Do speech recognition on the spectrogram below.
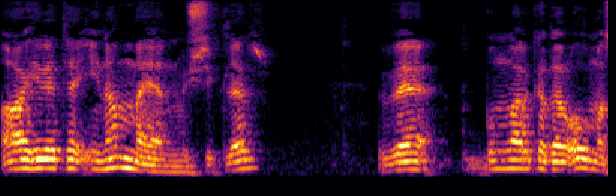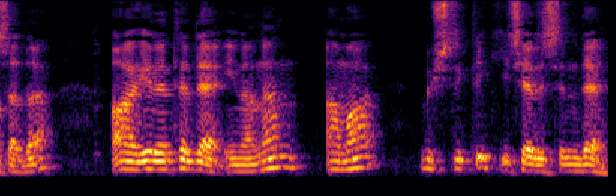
ahirete inanmayan müşrikler ve bunlar kadar olmasa da ahirete de inanan ama müşriklik içerisinde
